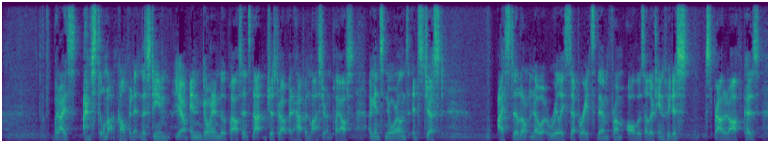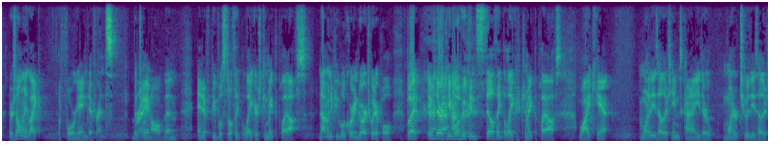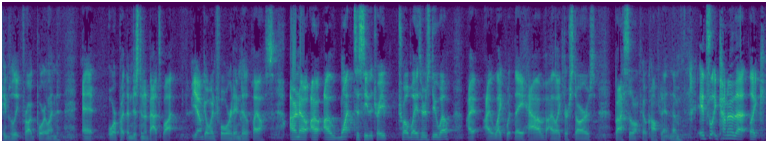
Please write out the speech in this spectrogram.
But I, I'm still not confident in this team. Yeah. And going into the playoffs. And it's not just about what happened last year in the playoffs against New Orleans. It's just, I still don't know what really separates them from all those other teams we just sprouted off because there's only like a four game difference between Right. all of them. And if people still think the Lakers can make the playoffs, not many people according to our Twitter poll, but if there are people who can still think the Lakers can make the playoffs, why can't one of these other teams kind of either one or two of these other teams will leapfrog Portland and or put them just in a bad spot Yeah. going forward into the playoffs. I don't know. I, I want to see the tra- Trailblazers do well. I, I like what they have. I like their stars, but I still don't feel confident in them. It's like kind of that like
